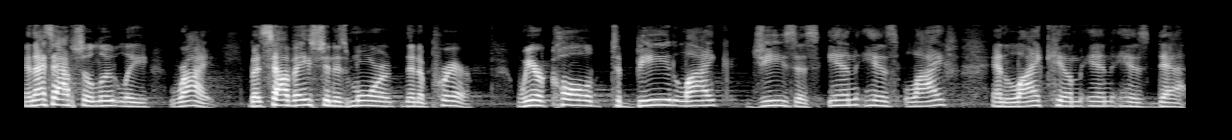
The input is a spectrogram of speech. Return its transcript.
And that's absolutely right. But salvation is more than a prayer. We are called to be like Jesus in his life and like him in his death.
